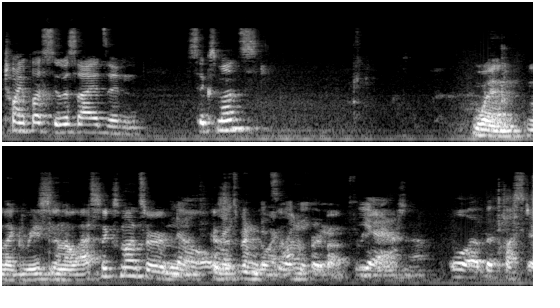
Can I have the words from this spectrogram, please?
20 plus suicides in six months? When? Like recent in the last six months or No, Because it's been going it's like on for year. about three Yeah. years now. Well, uh, the cluster.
